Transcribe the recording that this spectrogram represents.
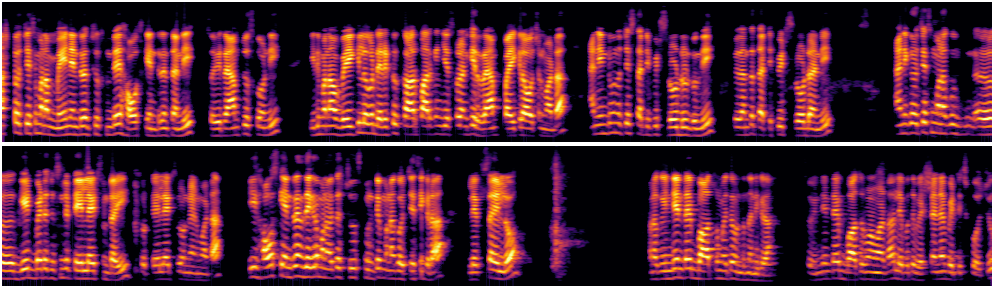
ఫస్ట్ వచ్చేసి మనం మెయిన్ ఎంట్రన్స్ చూసుకుంటే హౌస్కి ఎంట్రన్స్ అండి. సో ఈ ర్యాంప్ చూసుకోండి. ఇది మన వెహికల్ ఒక డైరెక్ట్ కార్ పార్కింగ్ చేసుకోవడానికి ర్యాంప్ పైకి రావచ్చు అనమాట అండ్ ఇంటి ముందు వచ్చేసి థర్టీ ఫీట్స్ రోడ్ ఉంటుంది. సో ఇదంతా థర్టీ ఫీట్స్ రోడ్ అండి. అండ్ ఇక్కడ వచ్చేసి మనకు గేట్ బయట చూసుకుంటే టైల్ లైట్స్ ఉంటాయి. సో టైల్ లైట్స్ ఉన్నాయి అనమాట ఈ హౌస్కి ఎంట్రన్స్ దగ్గర మనం అయితే చూసుకుంటే మనకు వచ్చేసి ఇక్కడ లెఫ్ట్ సైడ్లో మనకు ఇండియన్ టైప్ బాత్రూమ్ అయితే ఉంటుందండి ఇక్కడ. సో ఇండియన్ టైప్ బాత్రూమ్ అనమాట లేకపోతే వెస్ట్ అయినా పెట్టించుకోవచ్చు.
